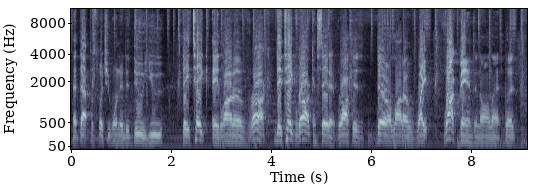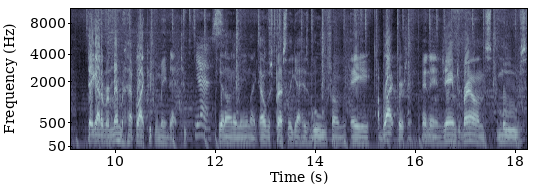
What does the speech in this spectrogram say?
that that was what you wanted to do. You they take a lot of rock. They take rock and say that rock is there are a lot of white rock bands and all that, but they got to remember that black people made that too. yes. You know what I mean? Like Elvis Presley got his moves from a, a black person, and then James Brown's moves,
